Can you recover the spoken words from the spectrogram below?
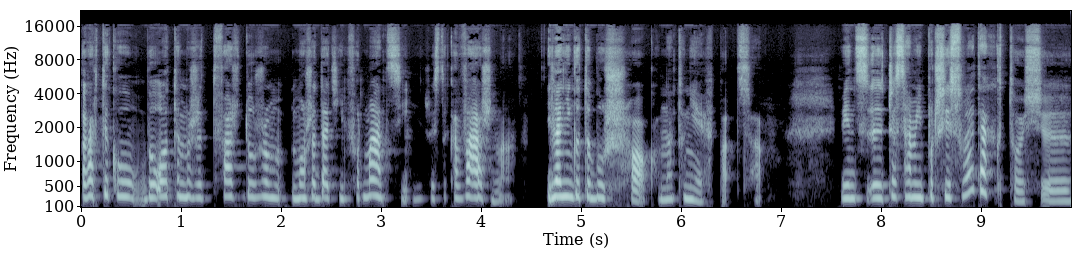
Artykuł był o tym, że twarz dużo może dać informacji, że jest taka ważna. I dla niego to był szok. On na to nie wpadł sam. Więc y, czasami po 30 latach ktoś y,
